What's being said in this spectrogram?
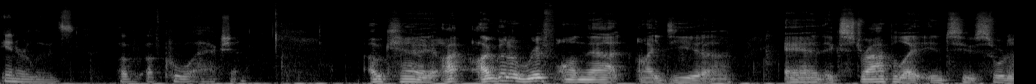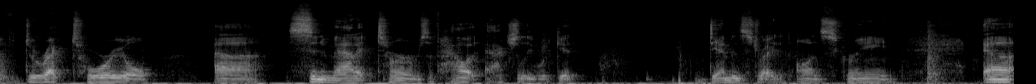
interludes of, of cool action okay I, i'm going to riff on that idea and extrapolate into sort of directorial uh, cinematic terms of how it actually would get demonstrated on screen. Uh,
